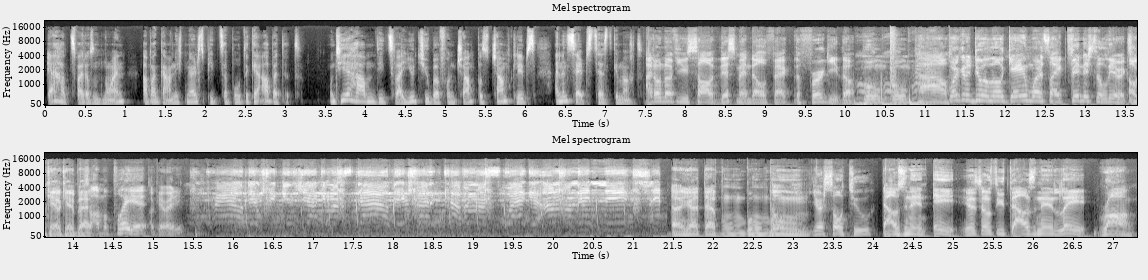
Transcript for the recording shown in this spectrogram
Er hat 2009 aber gar nicht mehr als Pizzabote gearbeitet. Und hier haben die zwei YouTuber von Jumpers Jump Clips einen Selbsttest gemacht. I don't know if you saw this Mandela effect, the Fergie, the boom boom pow. We're gonna do a little game where it's like finish the lyrics. Okay, okay, bet. So I'm gonna play it. Okay, ready? I got that boom, boom, boom. You're so 2008. You're so 2000 and late. wrong.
